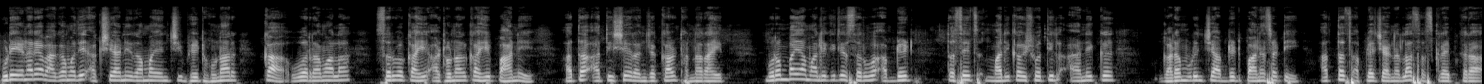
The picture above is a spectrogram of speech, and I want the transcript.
पुढे येणाऱ्या भागामध्ये अक्षय आणि रमा यांची भेट होणार का व रमाला सर्व काही आठवणार का हे पाहणे आता अतिशय रंजककार ठरणार आहेत. मुरंबा या मालिकेचे सर्व अपडेट तसेच मालिका विश्वातील अनेक घडामोडींचे अपडेट पाहण्यासाठी आत्ताच आपल्या चॅनलला सबस्क्राईब करा.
